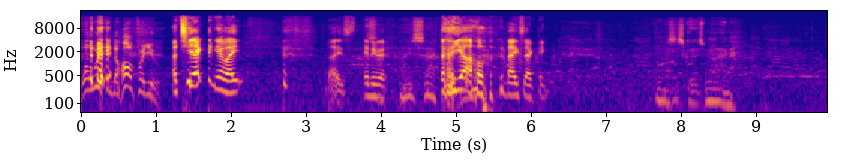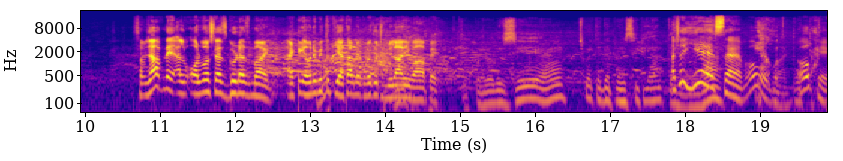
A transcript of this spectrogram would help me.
one week in the hole for you. अच्छी एक्टिंग है भाई नाइस एनीवे Nice act. या नाइस एक्टिंग Almost as good as mine. समझा आपने ऑलमोस्ट एज गुड एज माइंड एक्टिंग हमने भी तो किया था हमने हमें कुछ मिला नहीं वहाँ पे Puedo decir, ¿eh? Suerte de principiante. अच्छा ये है ¿verdad? सैम ओह ओके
